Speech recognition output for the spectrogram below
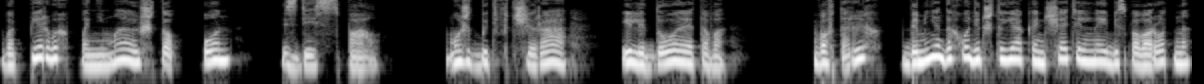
во-первых, понимаю, что он здесь спал. Может быть, вчера или до этого. Во-вторых, до меня доходит, что я окончательно и бесповоротно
